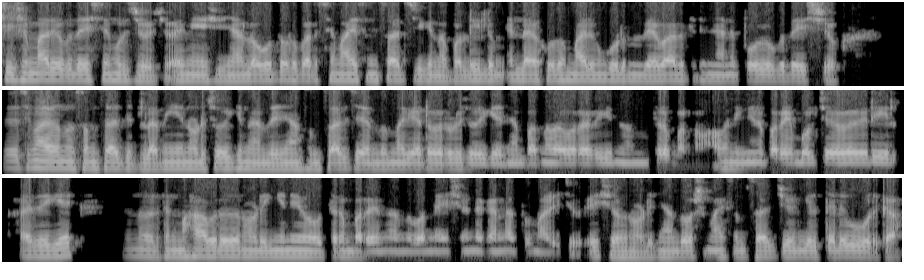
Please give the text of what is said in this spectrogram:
ശിഷ്യന്മാരെ ഉപദേശത്തെ കുറിച്ച് ചോദിച്ചു. അതിന് യേശു ഞാൻ ലോകത്തോട് പരസ്യമായി സംസാരിച്ചിരിക്കുന്നു പള്ളിയിലും എല്ലാ യഹൂദന്മാരും കൂടുന്ന ദേവാലയത്തിലും ഞാൻ എപ്പോഴും ഉപദേശിച്ചു. രഹസ്യമായി ഒന്നും സംസാരിച്ചിട്ടില്ല. നീ എന്നോട് ചോദിക്കുന്നുണ്ട് ഞാൻ സംസാരിച്ചത് എന്തെന്ന് കേട്ടവരോട് ചോദിക്കാൻ ഞാൻ പറഞ്ഞത് അവർ അറിയുന്നു എന്ന് ഉത്തരം പറഞ്ഞു. അവൻ ഇങ്ങനെ പറയുമ്പോൾ ചെവരിയിൽ അരികെ നിന്ന് ഒരുത്തൻ മഹാപുരോധനോട് ഇങ്ങനെയോ ഉത്തരം പറയുന്നതെന്ന് പറഞ്ഞ് യേശുവിന്റെ കണ്ണത്തുനിന്ന് അടിച്ചു യേശു അവനോട് ഞാൻ ദോഷമായി സംസാരിച്ചു എങ്കിൽ തെളിവ് കൊടുക്കാം.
